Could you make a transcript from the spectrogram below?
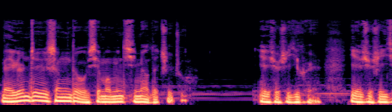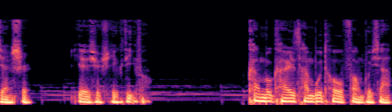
每个人这一生都有些莫名其妙的执着，也许是一个人，也许是一件事，也许是一个地方。看不开，参不透，放不下，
